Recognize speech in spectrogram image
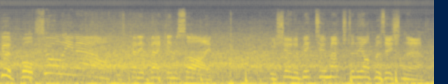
Good ball. Surely now. He's cut it back inside. He showed a bit too much to the opposition there.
